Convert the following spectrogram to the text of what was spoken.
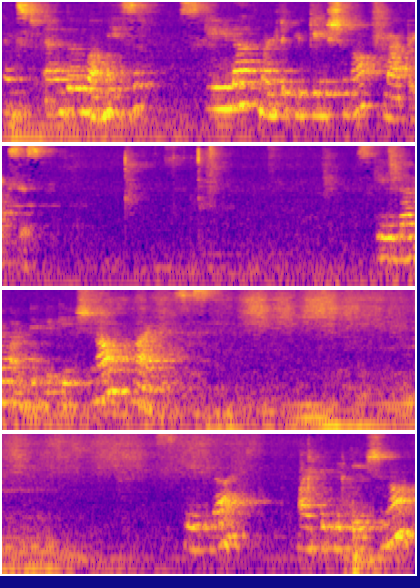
Next, another one is scalar multiplication of matrices. Scalar multiplication of matrices. Scalar multiplication of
